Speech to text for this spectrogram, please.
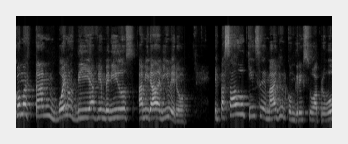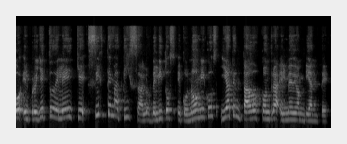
¿Cómo están? Buenos días, bienvenidos a Mirada Libero. El pasado 15 de mayo el Congreso aprobó el proyecto de ley que sistematiza los delitos económicos y atentados contra el medio ambiente.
